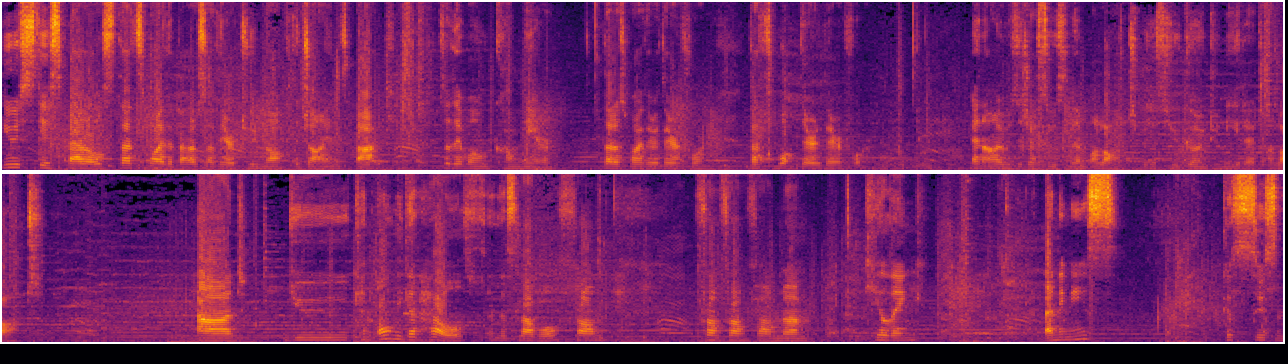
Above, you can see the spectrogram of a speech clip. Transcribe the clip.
Use these barrels, that's why the barrels are there to knock the giants back so they won't come near. That is why they're there for. That's what they're there for. And I would suggest using them a lot because you're going to need it a lot. And you can only get health in this level from from from from um, killing enemies because Susan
